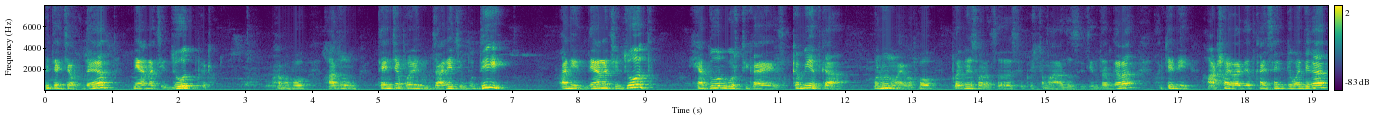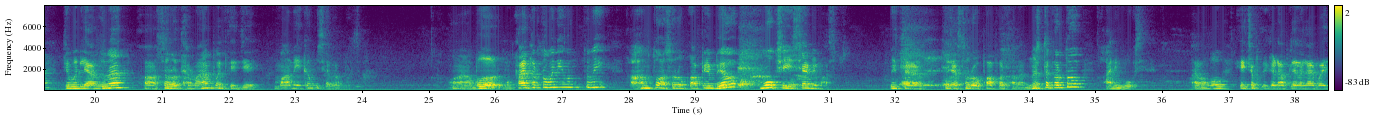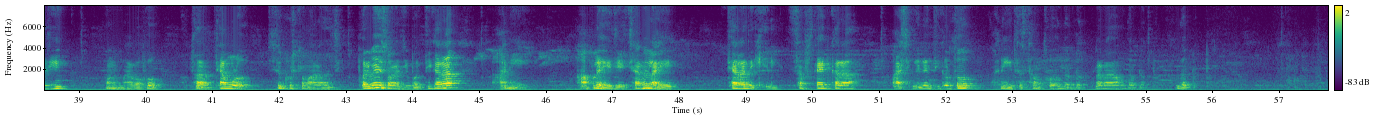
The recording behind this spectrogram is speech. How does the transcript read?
मी त्यांच्या हृदयात ज्ञानाची ज्योत पेटवतो. हा भाऊ अजून त्यांच्यापर्यंत जाण्याची बुद्धी आणि ज्ञानाची ज्योत ह्या दोन गोष्टी काय कमी आहेत का? म्हणून माय बापो परमेश्वराचं श्रीकृष्ण महाराजाचं चिंतन करा. त्यांनी अठराव्या वाद्यात काय सांगितले माहिती का? ते म्हणले अर्जुना सर्व धर्मांपैकी जे मामेकम शरण बर मग काय करतो म्हणे मग तुम्ही? अहम तो असरो पापेभ्य मोक्ष इष्यामी मास मी त्याच्या सर्व पापाला नष्ट करतो आणि मोक्ष माय बाबू याच्या पलीकडे आपल्याला काय पाहिजे? मग माय बापू तर त्यामुळं श्रीकृष्ण महाराजाची परमेश्वराची भक्ती करा आणि आपलं हे जे चॅनल आहे त्याला देखील सबस्क्राईब करा. अशी विनंती करतो आणि इथंच थांबतो. दंडोत प्रणाम दंडोत प्रणाम दंडोत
